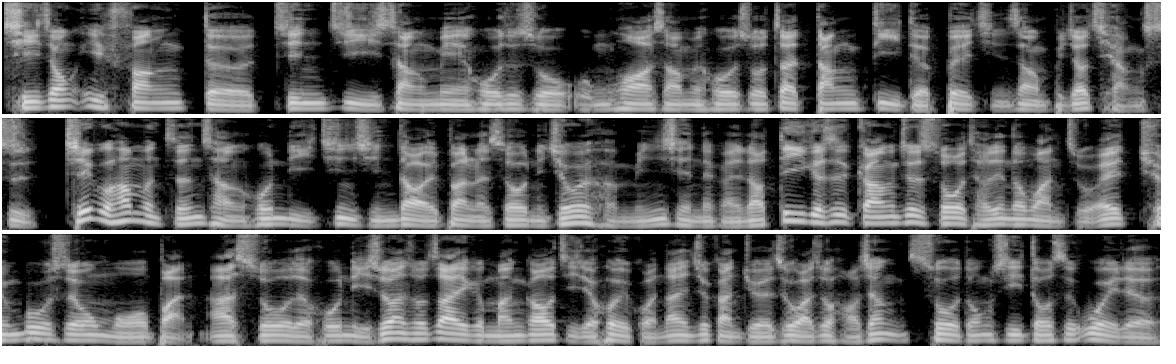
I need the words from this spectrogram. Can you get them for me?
其中一方的经济上面，或者说文化上面，或者说在当地的背景上比较强势，结果他们整场婚礼进行到一半的时候，你就会很明显的感觉到，第一个是刚刚就是所有条件都满足，哎，全部是用模板啊，所有的婚礼虽然说在一个蛮高级的会馆，但你就感觉出来说，好像所有东西都是为了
